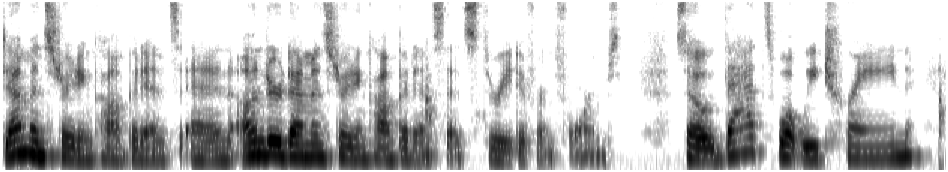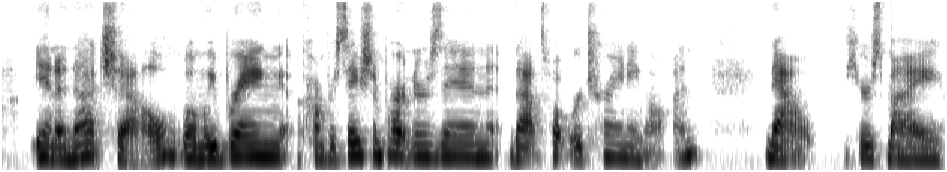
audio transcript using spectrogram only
demonstrating competence, and under demonstrating competence, that's three different forms. So, that's what we train in a nutshell. When we bring conversation partners in, that's what we're training on. Now, here's my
